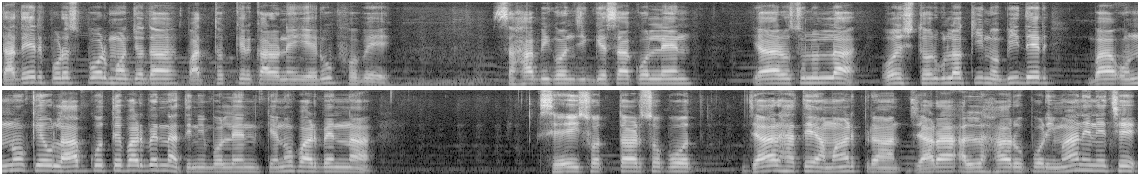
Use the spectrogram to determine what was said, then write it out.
তাদের পরস্পর মর্যাদা পার্থক্যের কারণে এরূপ হবে। সাহাবিগণ জিজ্ঞাসা করলেন, ইয়া রসুলুল্লাহ ওই স্তরগুলো কি নবীদের বা অন্য কেউ লাভ করতে পারবেন না? তিনি বললেন, কেন পারবেন না? সেই সত্তার শপথ, যার হাতে আমার প্রাণ, যারা আল্লাহর উপর ইমান এনেছে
